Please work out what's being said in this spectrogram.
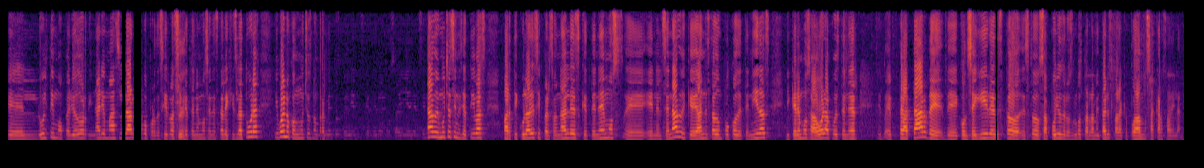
el último periodo ordinario más largo, por decirlo así, que tenemos en esta legislatura y bueno, con muchos nombramientos pendientes que tenemos ahí en el Senado y muchas iniciativas particulares y personales que tenemos eh, en el Senado y que han estado un poco detenidas y queremos ahora pues tener eh, tratar de, conseguir estos apoyos de los grupos parlamentarios para que podamos sacarlos adelante.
